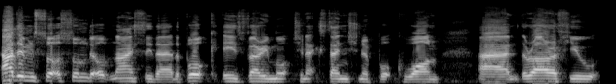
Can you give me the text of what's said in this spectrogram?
Adam sort of summed it up nicely there. The book is very much an extension of book one. Um, there are a few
